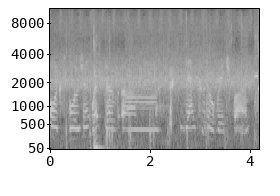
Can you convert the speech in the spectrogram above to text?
Vehicle explosion west of, um, Zancudo Ridge Farm.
